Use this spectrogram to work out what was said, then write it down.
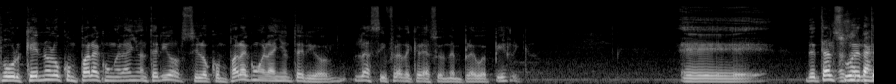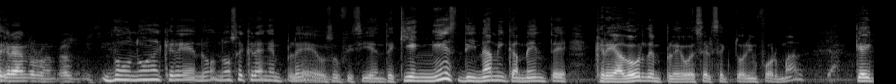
¿por qué no lo compara con el año anterior? Si lo compara con el año anterior, la cifra de creación de empleo es pírrica. Eh, de tal no suerte. Se están creando los empleos suficientes. No, no, no, no se crean empleos suficientes. Quien es dinámicamente creador de empleo es el sector informal, que,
